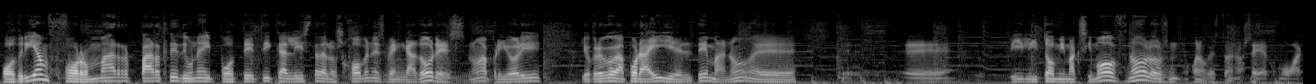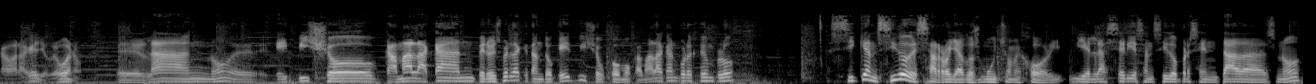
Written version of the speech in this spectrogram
podrían formar parte de una hipotética lista de los jóvenes vengadores, ¿no? A priori, yo creo que va por ahí el tema, ¿no? Eh, eh, eh Billy, Tommy Maximoff, ¿no? Los, bueno, que esto no sé cómo va a acabar aquello, pero bueno, eh, Lang, ¿no? Eh, Kate Bishop, Kamala Khan, pero es verdad que tanto Kate Bishop como Kamala Khan, por ejemplo, sí que han sido desarrollados mucho mejor y, en las series han sido presentadas, ¿no?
